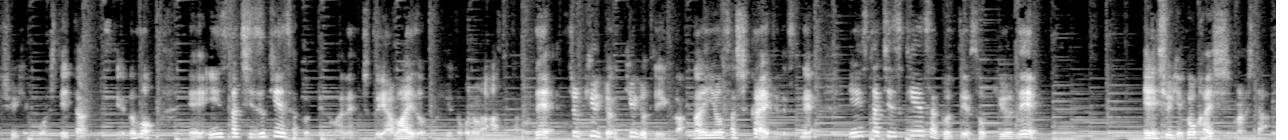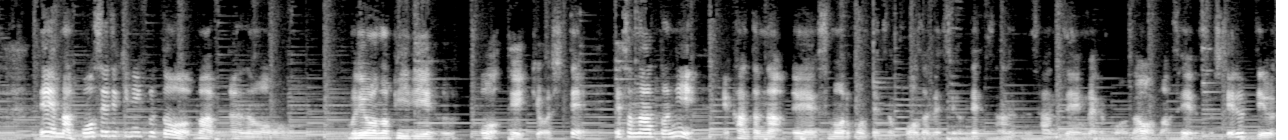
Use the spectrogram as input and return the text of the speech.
集客をしていたんですけれども、えーインスタ地図検索っていうのがね、ちょっとやばいぞというところがあったので、ちょ急遽、急遽というか、内容を差し替えてですね、インスタ地図検索っていう訴求で、えー集客を開始しました。で、まあ、構成的にいくと、まあ、あの、無料の PDF を提供して、で、その後に、簡単な、えースモールコンテンツの講座ですよね。3000円ぐらいの講座を、まあ、セールスしているっていう、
